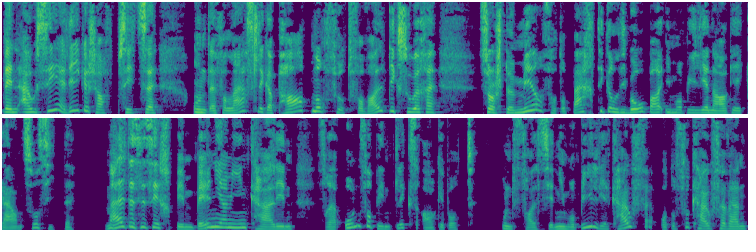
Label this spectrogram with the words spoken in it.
Wenn auch Sie eine Liegenschaft besitzen und einen verlässlichen Partner für die Verwaltung suchen, so stehen wir von der Pächtiger Livoba Immobilien AG gern zur Seite. Melden Sie sich beim Benjamin Kählin für ein unverbindliches Angebot. Und falls Sie eine Immobilie kaufen oder verkaufen wollen,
